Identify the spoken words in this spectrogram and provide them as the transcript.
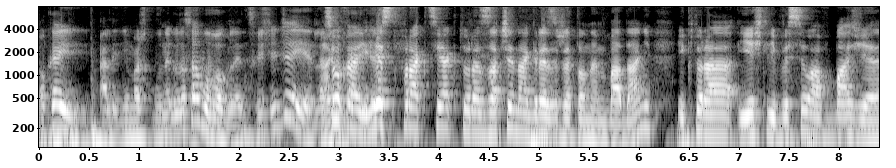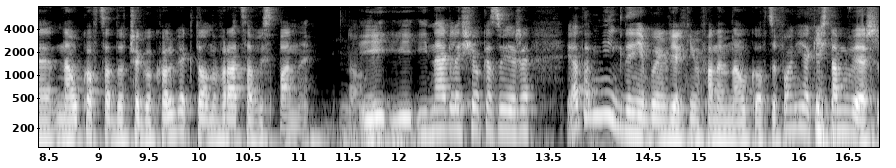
Okej, ale nie masz głównego zasobu w ogóle. Co się dzieje? Dlaczego Słuchaj, tak jest frakcja, która zaczyna grę z żetonem badań i która, jeśli wysyła w bazie naukowca do czegokolwiek, to on wraca wyspany. No. I, i, I nagle się okazuje, że ja tam nigdy nie byłem wielkim fanem naukowców. Oni jakieś tam, wiesz,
